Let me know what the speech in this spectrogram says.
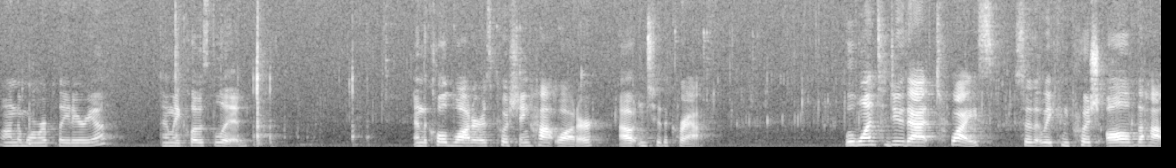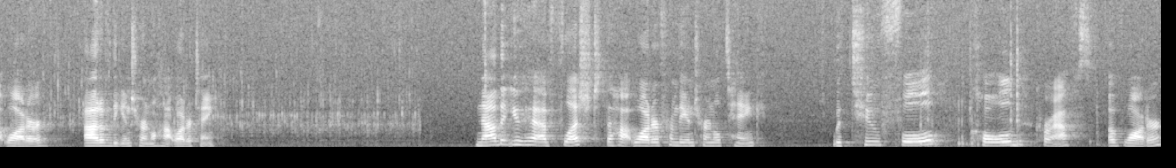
on the warmer plate area and we close the lid. And the cold water is pushing hot water out into the carafe. We'll want to do that twice so that we can push all of the hot water out of the internal hot water tank. Now that you have flushed the hot water from the internal tank with two full cold carafes of water,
